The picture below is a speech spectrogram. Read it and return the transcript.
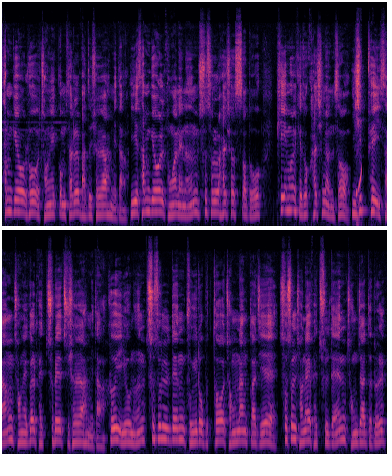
3개월 후 정액 검사를 받으셔야 합니다. 이 3개월 동안에는 수술을 하셨어도 피임을 계속 하시면서 20회 이상 정액을 배출해 주셔야 합니다. 그 이유는 수술된 부위로부터 정랑까지의 수술 전에 배출된 정자들을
